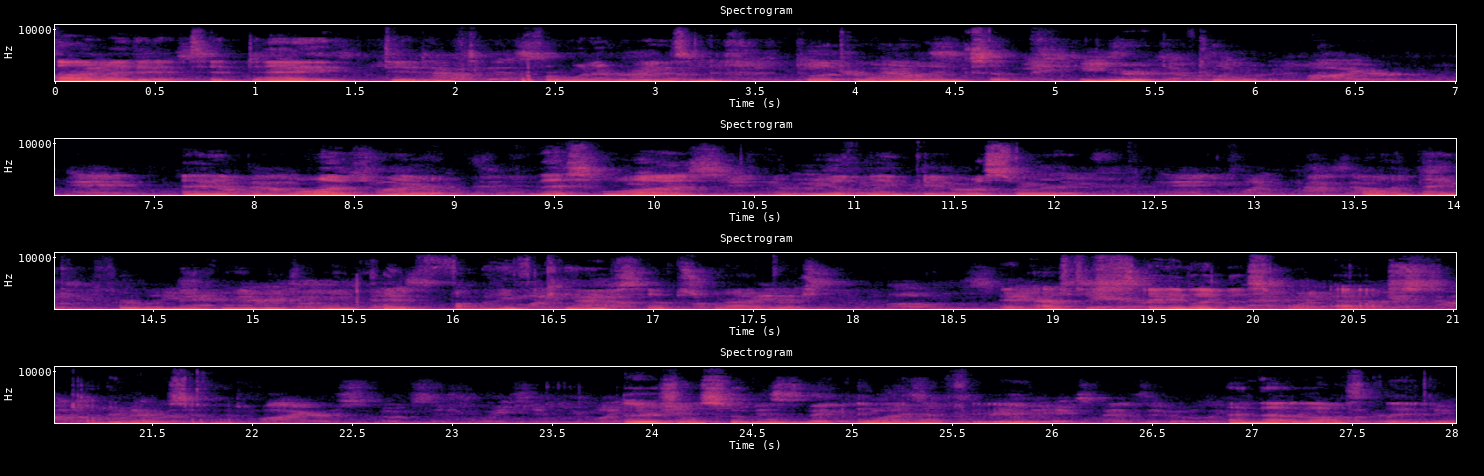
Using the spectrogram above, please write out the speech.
time I did it today didn't, for whatever reason, but my links appeared to work. And it was real. This was a real link, it was swear. Thank you for making me reach 1.5k subscribers. It has to stay like this or else. I'll be very sad. There's also one more thing I have for you. And that last thing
